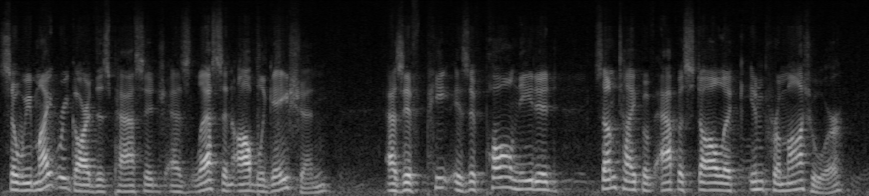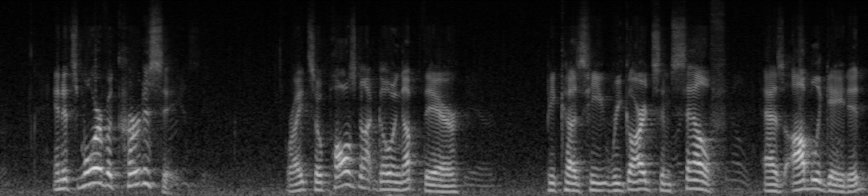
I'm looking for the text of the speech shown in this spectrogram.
So we might regard this passage as less an obligation as if, P, as if Paul needed some type of apostolic imprimatur, and it's more of a courtesy, right? So Paul's not going up there because he regards himself as obligated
